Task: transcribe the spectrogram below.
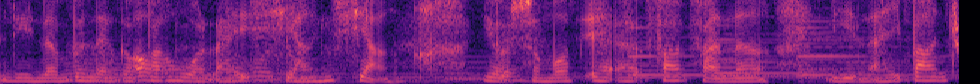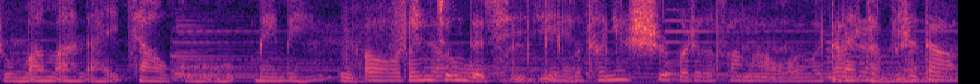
你能不能够帮我来想想，有什么呃方法呢？你来帮助妈妈来照顾妹妹哦，五分钟的时间我。曾经试过这个方法，我我当时不知道。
